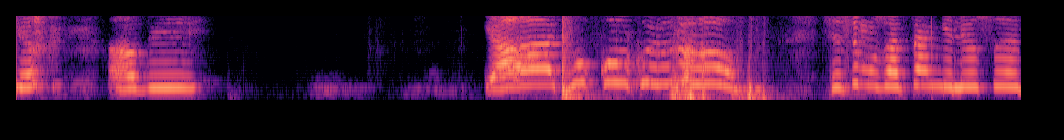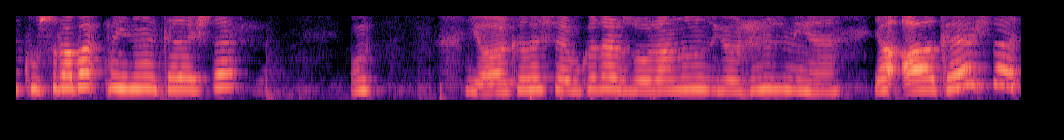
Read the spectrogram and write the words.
Ya abi. Ya çok korkuyorum. Sesim uzaktan geliyorsa kusura bakmayın arkadaşlar. Ya arkadaşlar bu kadar zorlandığımızı gördünüz mü ya? Ya arkadaşlar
